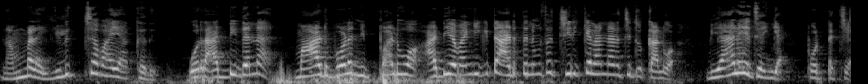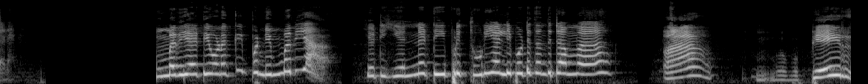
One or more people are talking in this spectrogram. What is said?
நம்மள இழுச்ச வாயாக்குது ஒரு தானே மாடு போல நிப்பாடுவோம் அடிய வாங்கிக்கிட்டு அடுத்த நிமிஷம் சிரிக்கலாம் நினைச்சிட்டு இருக்காளுவோம் வேலையை செய்ய பொட்டச்சேட நிம்மதியாட்டி உனக்கு இப்ப நிம்மதியா? ஏட்டி என்ன டீ இப்படி துணி அள்ளி போட்டு தந்துட்டாம ஆ பேரு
